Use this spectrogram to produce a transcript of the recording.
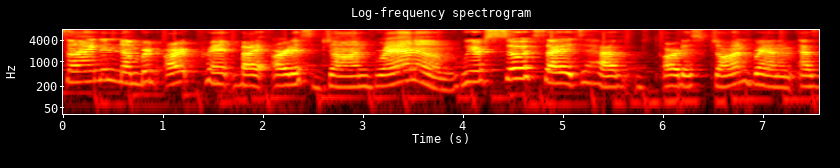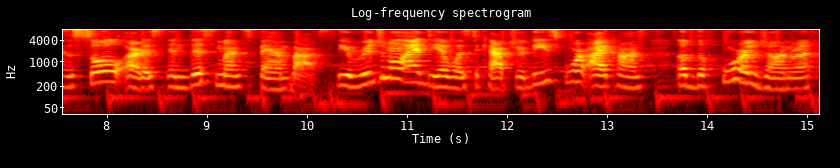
signed and numbered art print by artist John Branham. We are so excited to have artist John Branham as the sole artist in this month's Bambox. The original idea was to capture these four icons of the horror genre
